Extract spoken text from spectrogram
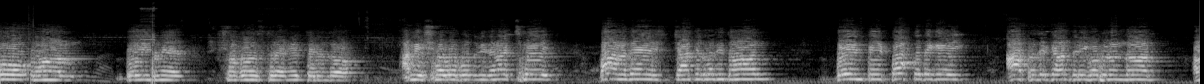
ও সকল স্তরের নেতৃবৃন্দ। আমি সর্বপ্রথমে জানাচ্ছি, বাংলাদেশ জাতীয়তাবাদী দল বিএনপির পক্ষ থেকে আপনাদেরকে আন্তরিক অভিনন্দন ও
